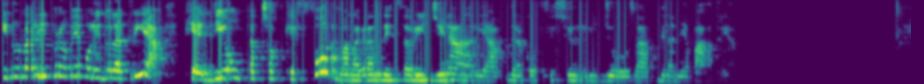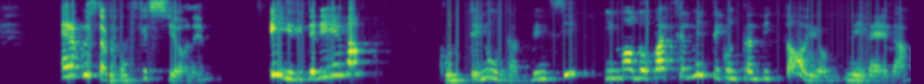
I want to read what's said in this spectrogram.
in una riprovevole idolatria che è di onta ciò che forma la grandezza originaria della confessione religiosa della mia patria. Era questa una confessione. Egli riteneva contenuta bensì in modo parzialmente contraddittorio nei Veda,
